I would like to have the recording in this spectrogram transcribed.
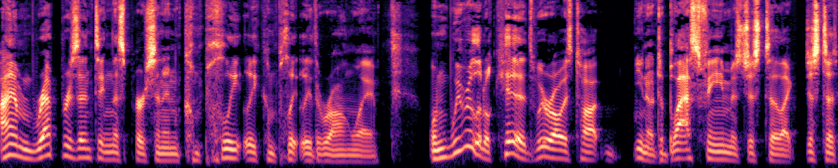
I am representing this person in completely completely the wrong way. When we were little kids, we were always taught you know to blaspheme is just to like just to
